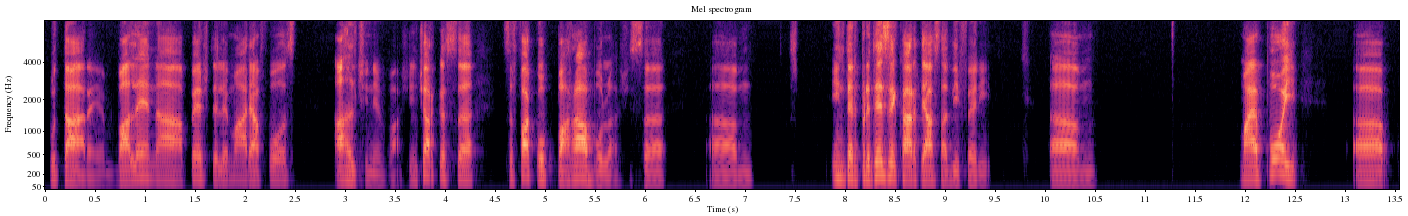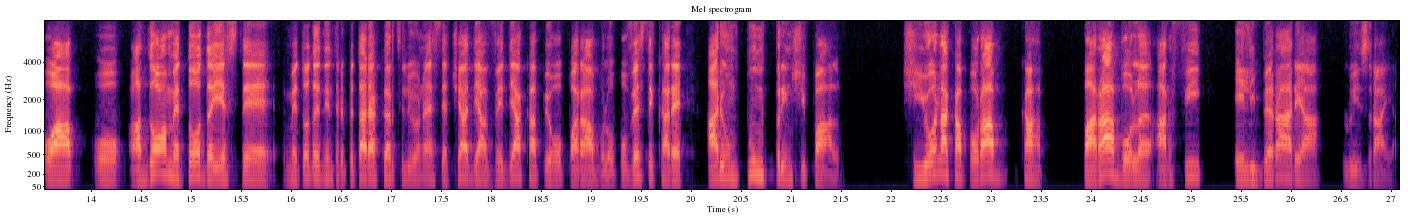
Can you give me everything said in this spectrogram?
putare, balena, peștele mare a fost altcineva. Și încearcă să, să facă o parabolă și să um, interpreteze cartea asta diferit. Um, mai apoi, Uh, o, a, o a doua metodă este, metoda de interpretare a cărții lui Iona este aceea de a vedea ca pe o parabolă, o poveste care are un punct principal. Și Iona ca, porab, ca parabolă ar fi eliberarea lui Israel.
